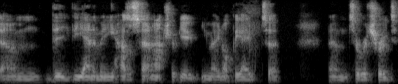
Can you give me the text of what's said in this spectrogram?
um, the the enemy has a certain attribute. You may not be able to um, to retreat,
